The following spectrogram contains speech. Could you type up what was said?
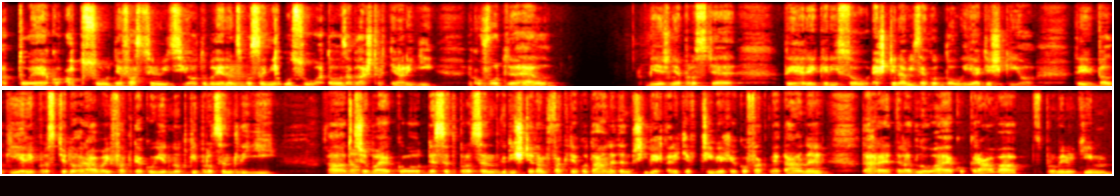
A to je jako absolutně fascinující. Jo? To byl jeden hmm. z posledních bosů a toho zabila čtvrtina lidí. Jako what the hell? Běžně prostě ty hry, které jsou ještě navíc jako dlouhý a těžký. Jo. Ty velké hry prostě dohrávají fakt jako jednotky procent lidí a no. třeba jako 10%, když tě tam fakt jako táhne ten příběh. Tady tě v příběh jako fakt netáhne, ta hra je teda dlouhá jako kráva s prominutím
